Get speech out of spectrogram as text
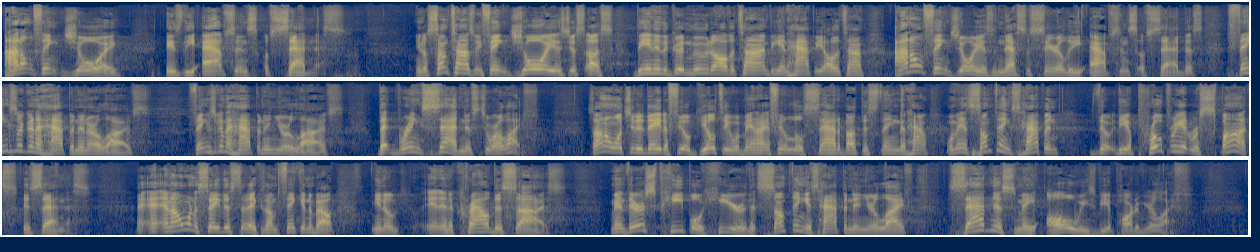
I don't think joy is the absence of sadness. You know, sometimes we think joy is just us being in a good mood all the time, being happy all the time. I don't think joy is necessarily absence of sadness. Things are going to happen in our lives, things are going to happen in your lives that bring sadness to our life. So I don't want you today to feel guilty. Well, man, I feel a little sad about this thing that happened. Well, man, some things happen. The, the appropriate response is sadness. And, and I want to say this today because I'm thinking about, you know, in, in a crowd this size, Man, there's people here that something has happened in your life. Sadness may always be a part of your life.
